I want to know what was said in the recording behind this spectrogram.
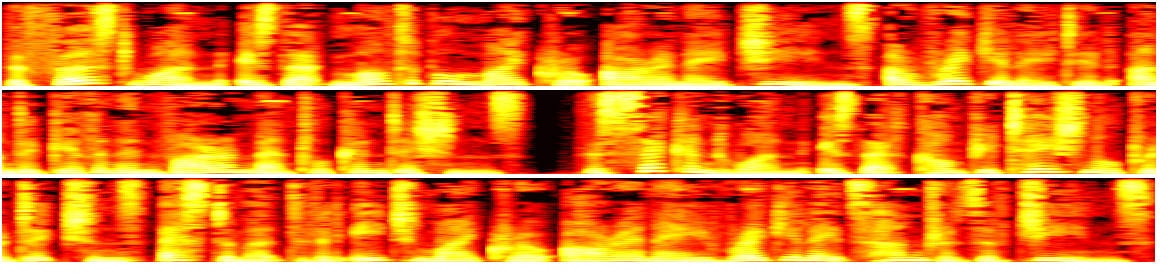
The first one is that multiple microRNA genes are regulated under given environmental conditions. The second one is that computational predictions estimate that each microRNA regulates hundreds of genes.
